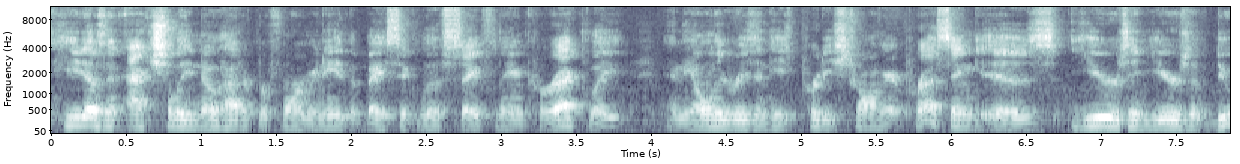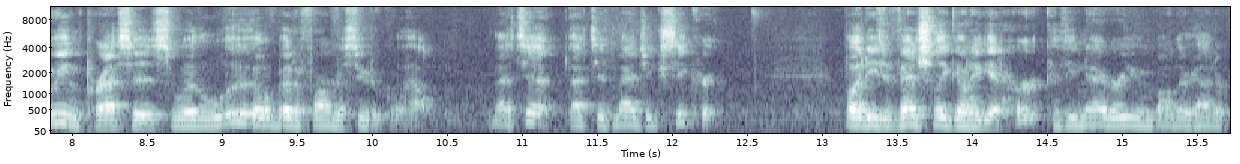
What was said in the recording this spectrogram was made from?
he doesn't actually know how to perform any of the basic lifts safely and correctly, and the only reason he's pretty strong at pressing is years and years of doing presses with a little bit of pharmaceutical help. That's it. That's his magic secret. But he's eventually going to get hurt because he never even bothered how to,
